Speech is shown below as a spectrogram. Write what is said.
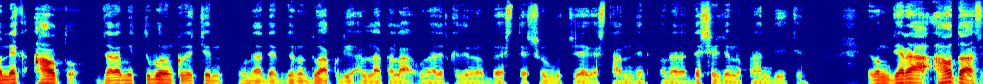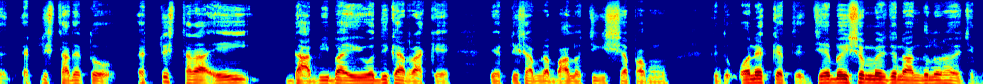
অনেক আহত যারা মৃত্যুবরণ করেছেন ওনাদের জন্য দোয়া করি, আল্লাহ তালা ওনাদেরকে যেন ব্যস্তের সর্বোচ্চ জায়গায় স্থান দেন ওনারা দেশের জন্য প্রাণ দিয়েছেন। এবং যারা আহত আছে অ্যাটলিস্ট তাদের তো অ্যাটলিস্ট তারা এই দাবি বা এই অধিকার রাখে যে অ্যাটলিস্ট আমরা ভালো চিকিৎসা পাবো। কিন্তু অনেক ক্ষেত্রে যে বৈষম্যের জন্য আন্দোলন হয়েছিল,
